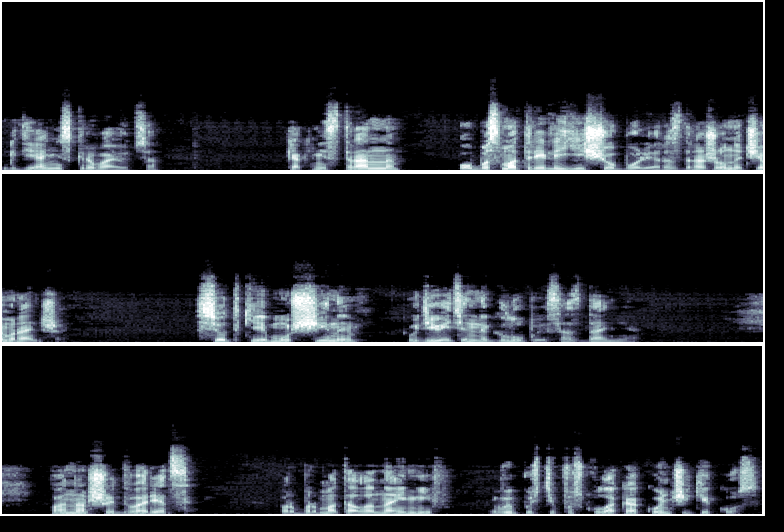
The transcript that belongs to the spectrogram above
где они скрываются. Как ни странно, оба смотрели еще более раздраженно, чем раньше. Все-таки мужчины – удивительно глупые создания. «Понарший дворец?» — пробормотала Найниф, выпустив из кулака кончики кос.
